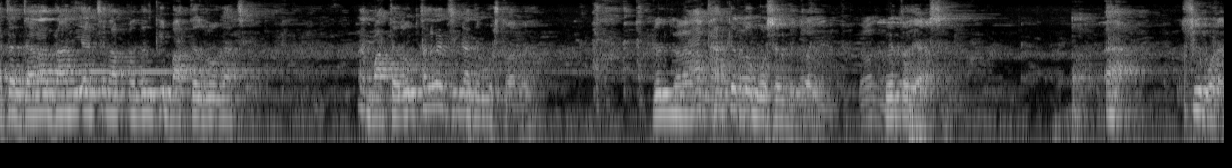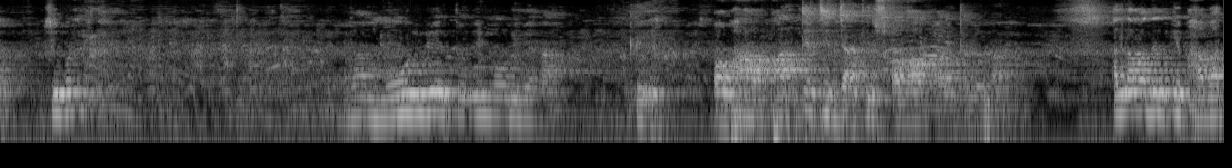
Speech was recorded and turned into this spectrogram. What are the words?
আচ্ছা যারা দাঁড়িয়ে আছেন, আপনাদের কি বাতের রোগ আছে? হ্যাঁ, বাতের রোগ থাকলে ঠিক আছে বসতে হবে। না যদি না থাকে তো বসে ভিতরে। ভেতরে আসে। হ্যাঁ শুয়ে পড়েন শুয়ে পড়েন। না, মরবে তবু মরবে না। অভাব পাল্টেছে জাতির স্বভাব পাল্টালো না। আল্লাহ আমাদেরকে ভাবার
